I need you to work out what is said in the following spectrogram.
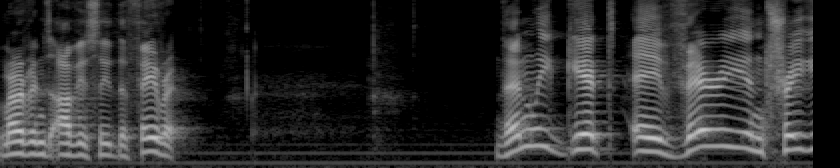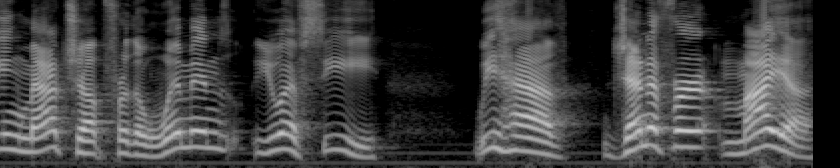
Marvin's obviously the favorite. Then we get a very intriguing matchup for the women's UFC. We have Jennifer Maia,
